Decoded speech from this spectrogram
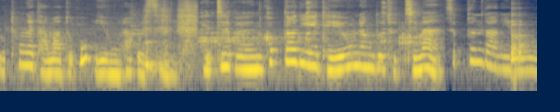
이 통에 담아두고 이용을 하고 있습니다. 배즙은 컵 단위의 대용량도 좋지만 스푼 단위로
